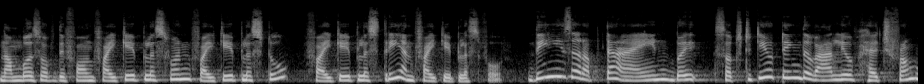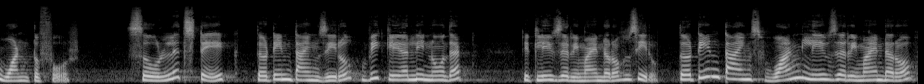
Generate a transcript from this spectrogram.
numbers of the form 5k plus 1, 5k plus 2, 5k plus 3 and 5k plus 4. These are obtained by substituting the value of h from 1 to 4. So let's take 13 times 0. We clearly know that it leaves a remainder of 0. 13 times 1 leaves a remainder of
